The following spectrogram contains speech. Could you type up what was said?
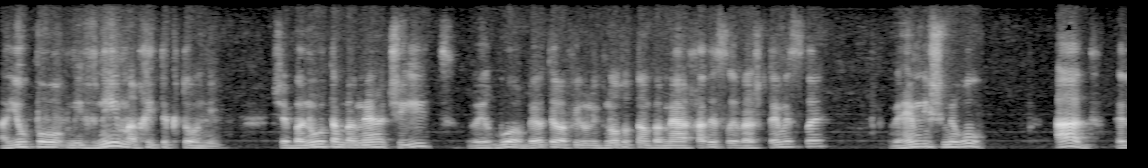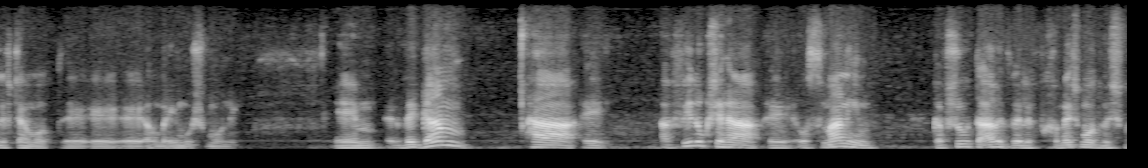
היו פה מבנים ארכיטקטוניים שבנו אותם במאה התשיעית, והרבו הרבה יותר אפילו לבנות אותם במאה ה-11 וה-12, והם נשמרו עד 1948. וגם אפילו כשהעות'מאנים כבשו את הארץ ב-1517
